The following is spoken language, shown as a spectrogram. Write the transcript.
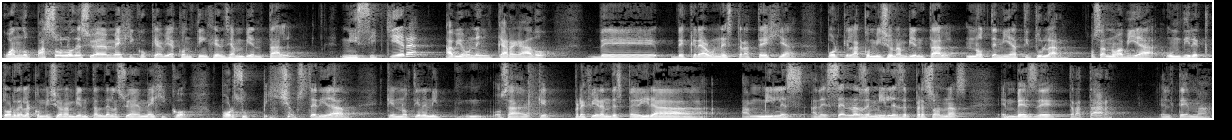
Cuando pasó lo de Ciudad de México que había contingencia ambiental, ni siquiera había un encargado de, de, crear una estrategia porque la Comisión Ambiental no tenía titular. O sea, no había un director de la Comisión Ambiental de la Ciudad de México por su pinche austeridad que no tiene ni... O sea, que prefieren despedir a, a miles, a decenas de miles de personas en vez de tratar el tema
